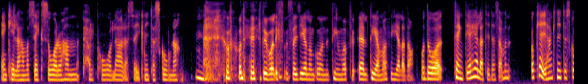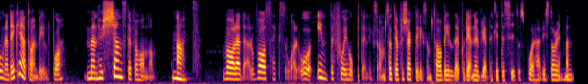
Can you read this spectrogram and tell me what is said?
en kille, han var sex år och han höll på att lära sig knyta skorna. Mm. och det, det, var liksom så genomgående tema för, eller tema för hela dagen. Och då tänkte jag hela tiden så här, men okej, okay, han knyter skorna, det kan jag ta en bild på. Men hur känns det för honom mm. att vara där och vara sex år och inte få ihop det liksom. Så att jag försökte liksom ta bilder på det. Nu blev det ett litet sidospår här i storyn, men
